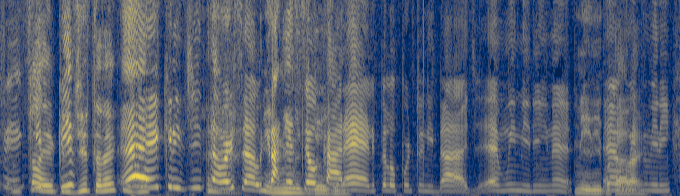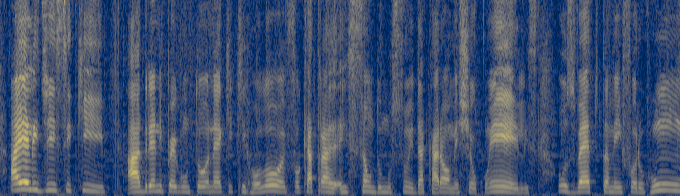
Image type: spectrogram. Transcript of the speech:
Só que besta. acredita, né? É, acredita, Marcelo. Agradeceu 12 o anos. Carelli pela oportunidade. É muito mirim, né? Mirim pra é caralho. muito mirim. Aí ele disse que a Adriane perguntou, né, o que, que rolou. Ele falou que a traição do Mussum e da Carol mexeu com eles. Os vetos também foram ruins,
